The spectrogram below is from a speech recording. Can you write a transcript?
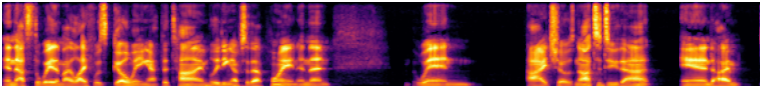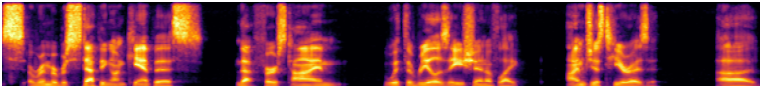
And that's the way that my life was going at the time leading up to that point. And then when I chose not to do that, and I'm, I remember stepping on campus that first time with the realization of like, I'm just here as a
